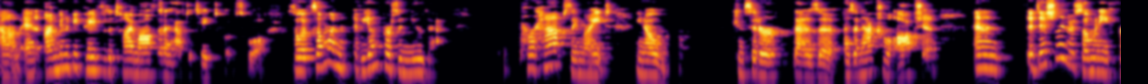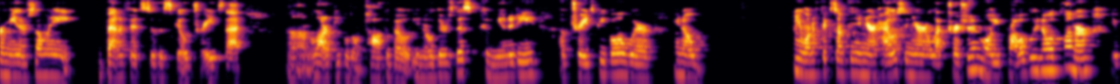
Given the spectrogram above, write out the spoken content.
Um, and I'm going to be paid for the time off that I have to take to go to school. So if someone, if a young person knew that, perhaps they might, you know, consider that as a as an actual option. And additionally, there's so many for me. There's so many benefits to the skilled trades that um, a lot of people don't talk about. You know, there's this community of tradespeople where you know you want to fix something in your house and you're an electrician, well, you probably know a plumber. You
